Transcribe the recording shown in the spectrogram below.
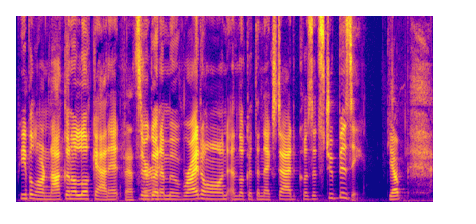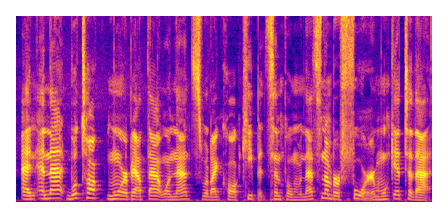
people are not going to look at it. That's They're right. going to move right on and look at the next ad because it's too busy. Yep. And and that we'll talk more about that one. That's what I call keep it simple. And that's number 4 and we'll get to that.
